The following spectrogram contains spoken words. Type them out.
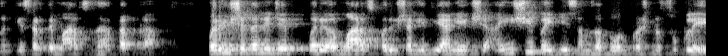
नक्की सर ते मार्क्स धरतात का? परिषदेने जे पर मार्क्स परीक्षा घेतली आणि एकशे ऐंशी पैकी समजा दोन प्रश्न चुकले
